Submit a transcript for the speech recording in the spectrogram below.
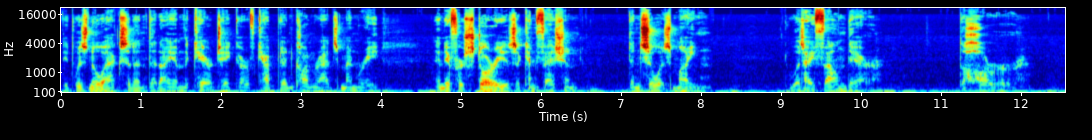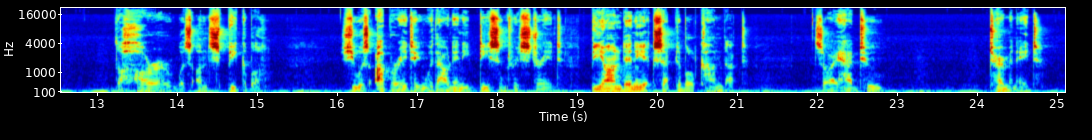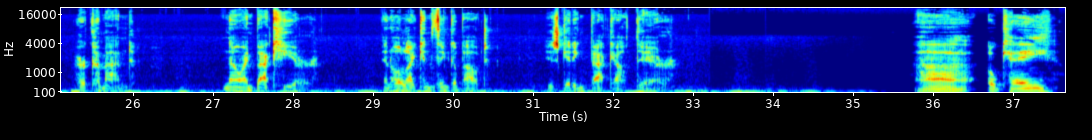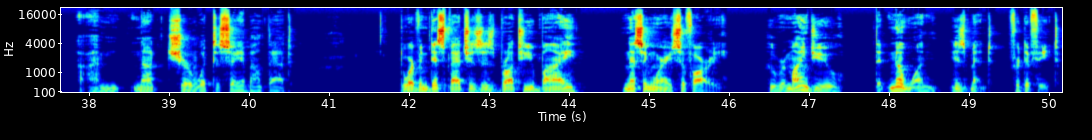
It was no accident that I am the caretaker of Captain Conrad's memory, and if her story is a confession, then so is mine. What I found there, the horror. The horror was unspeakable. She was operating without any decent restraint, beyond any acceptable conduct. So I had to terminate her command. Now I'm back here, and all I can think about is getting back out there. Ah, uh, okay. I'm not sure what to say about that. Dwarven Dispatches is brought to you by Nesingwary Safari, who remind you that no one is meant for defeat.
